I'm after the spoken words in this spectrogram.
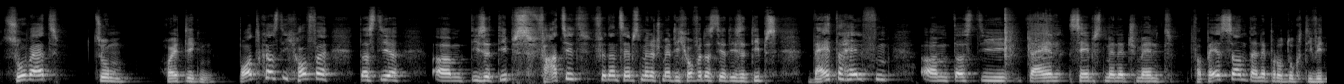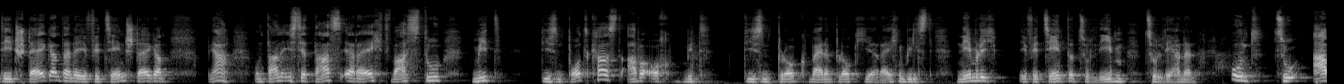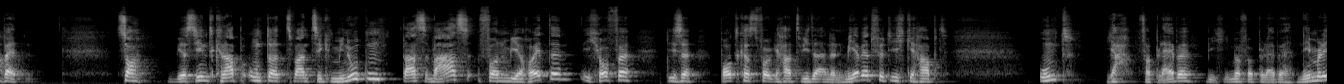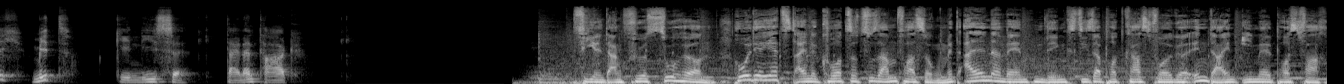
soweit zum heutigen Podcast. Ich hoffe, dass dir ähm, diese Tipps, Fazit für dein Selbstmanagement, ich hoffe, dass dir diese Tipps weiterhelfen, ähm, dass die dein Selbstmanagement verbessern, deine Produktivität steigern, deine Effizienz steigern. Ja, und dann ist ja das erreicht, was du mit diesem Podcast, aber auch mit diesem Blog, meinem Blog hier erreichen willst, nämlich effizienter zu leben, zu lernen und zu arbeiten. So, wir sind knapp unter 20 Minuten. Das war's von mir heute. Ich hoffe, diese Podcast-Folge hat wieder einen Mehrwert für dich gehabt. Und ja, verbleibe, wie ich immer verbleibe, nämlich mit genieße deinen Tag. Vielen Dank fürs Zuhören. Hol dir jetzt eine kurze Zusammenfassung mit allen erwähnten Links dieser Podcast-Folge in dein E-Mail-Postfach.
